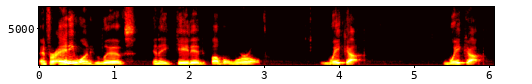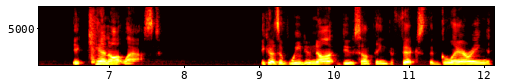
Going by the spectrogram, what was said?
and for anyone who lives in a gated bubble world. Wake up. Wake up. It cannot last. Because if we do not do something to fix the glaring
